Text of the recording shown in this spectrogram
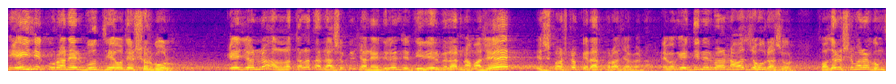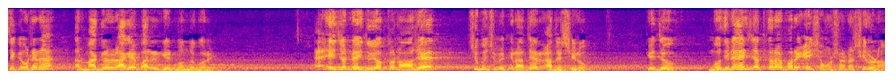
এই যে কোরআনের বুদ্ধে ওদের সরগোল এই জন্য আল্লাহ তালা তার রাসুলকে জানিয়ে দিলেন যে, দিনের বেলার নামাজে স্পষ্ট কেরাত পড়া যাবে না। এবং এই দিনের বেলার নামাজ জহুর আসর। ফজরের সময়রা ঘুম থেকে ওঠে না আর মাগরেবের আগে বাড়ির গেট বন্ধ করে। এই জন্য এই দুই অক্ট নামাজে চুপি চুপি কেরাতের আদেশ ছিল। কিন্তু মদিনা হিজাত করার পরে এই সমস্যাটা ছিল না।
